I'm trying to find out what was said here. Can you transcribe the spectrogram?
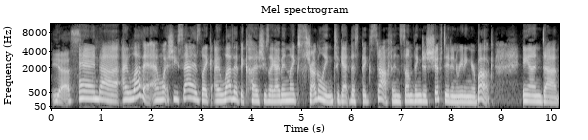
Yes. And uh, I love it. And what she says, like, I love it because she's like, I've been like struggling to get this big stuff, and something just shifted in reading your book. And uh,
